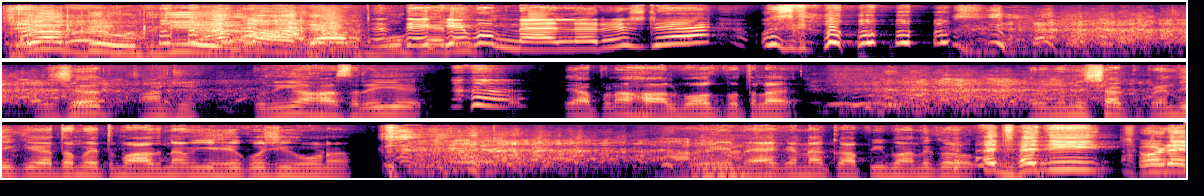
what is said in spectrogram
क्या बेहूदगी है यार। देखिए वो मैल नरिश्ड है उसको ਅਰਸ਼ਦ ਹਾਂਜੀ ਦੁਨੀਆ ਹੱਸ ਰਹੀ ਹੈ ਤੇ ਆਪਣਾ ਹਾਲ ਬਹੁਤ ਪਤਲਾ ਹੈ ਔਰ ਮੈਨੂੰ ਸ਼ੱਕ ਪੈਂਦੀ ਕਿ ਆਦਮ ਇਤਮਾਦ ਨਾਲ ਵੀ ਇਹ ਕੁਝ ਹੀ ਹੋਣਾ ਤੇ ਮੈਂ ਕਹਿੰਦਾ ਕਾਪੀ ਬੰਦ ਕਰੋ अच्छा जी छोड़े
